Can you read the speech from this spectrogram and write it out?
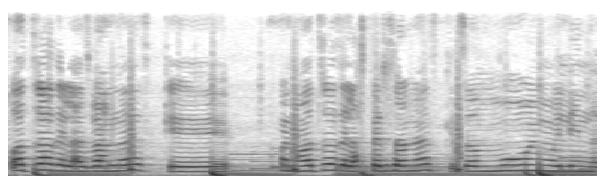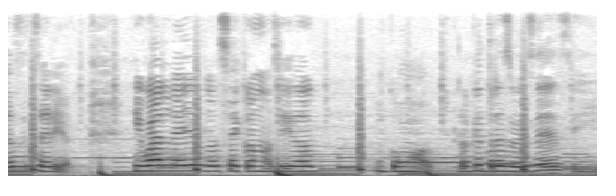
otra de las bandas que, bueno, otras de las personas que son muy, muy lindas, en serio. Igual de ellos los he conocido como creo que tres veces y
